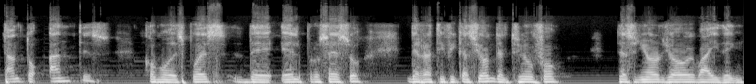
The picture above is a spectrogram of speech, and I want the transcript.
tanto antes como después del proceso de ratificación del triunfo del señor Joe Biden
